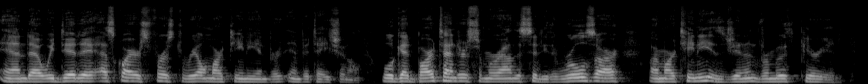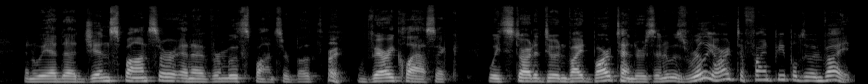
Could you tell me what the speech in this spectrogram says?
And uh, we did Esquire's first real martini inv- invitational. We'll get bartenders from around the city. The rules are our martini is gin and vermouth, period. And we had a gin sponsor and a vermouth sponsor, both Right. very classic. We started to invite bartenders, and it was really hard to find people to invite.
